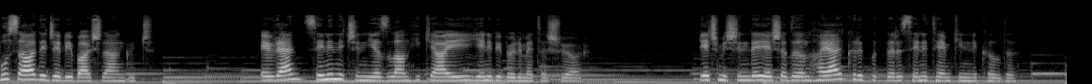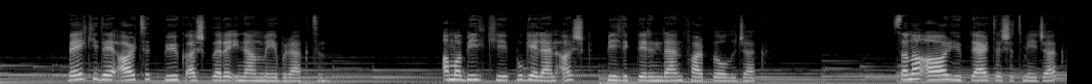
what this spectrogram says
Bu sadece bir başlangıç. Evren, senin için yazılan hikayeyi yeni bir bölüme taşıyor. Geçmişinde yaşadığın hayal kırıklıkları seni temkinli kıldı. Belki de artık büyük aşklara inanmayı bıraktın. Ama bil ki bu gelen aşk bildiklerinden farklı olacak. Sana ağır yükler taşıtmayacak,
